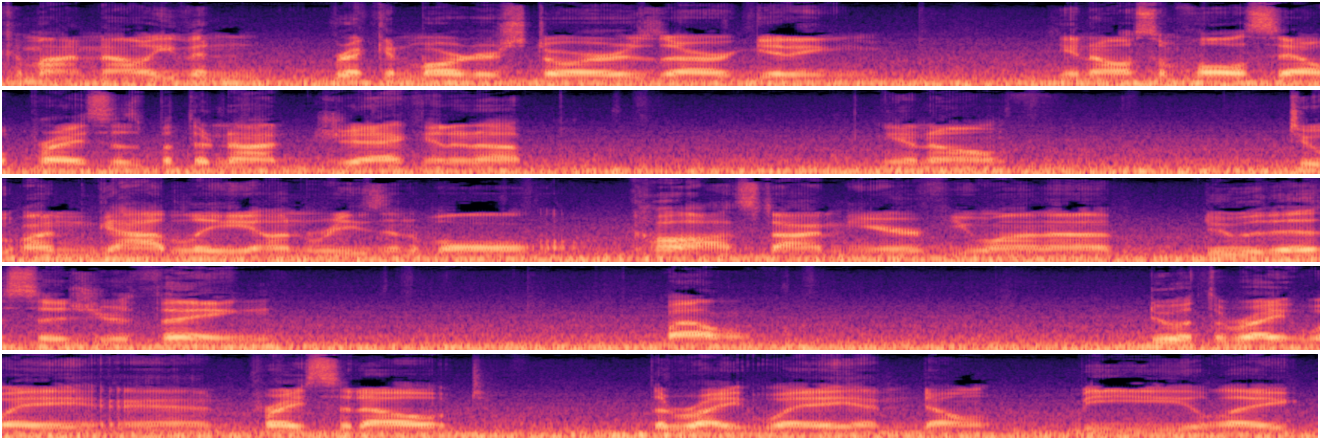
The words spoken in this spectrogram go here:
come on now, even brick and mortar stores are getting, you know, some wholesale prices, but they're not jacking it up, you know, to ungodly, unreasonable cost on here if you want to do this as your thing, well, do it the right way and price it out the right way and don't be like,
